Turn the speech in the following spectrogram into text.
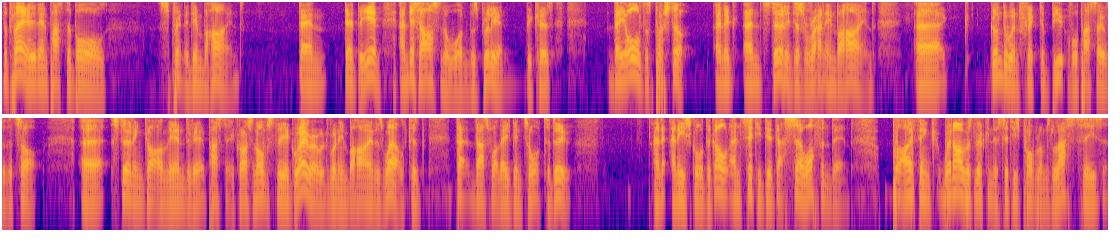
the player who then passed the ball sprinted in behind, then they'd be in. And this Arsenal one was brilliant because they all just pushed up and and Sterling just ran in behind. Uh, Gundogan flicked a beautiful pass over the top. Uh, Sterling got on the end of it, passed it across, and obviously Aguero would run in behind as well because that, that's what they've been taught to do and, and he scored the goal. And City did that so often then. But I think when I was looking at City's problems last season,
